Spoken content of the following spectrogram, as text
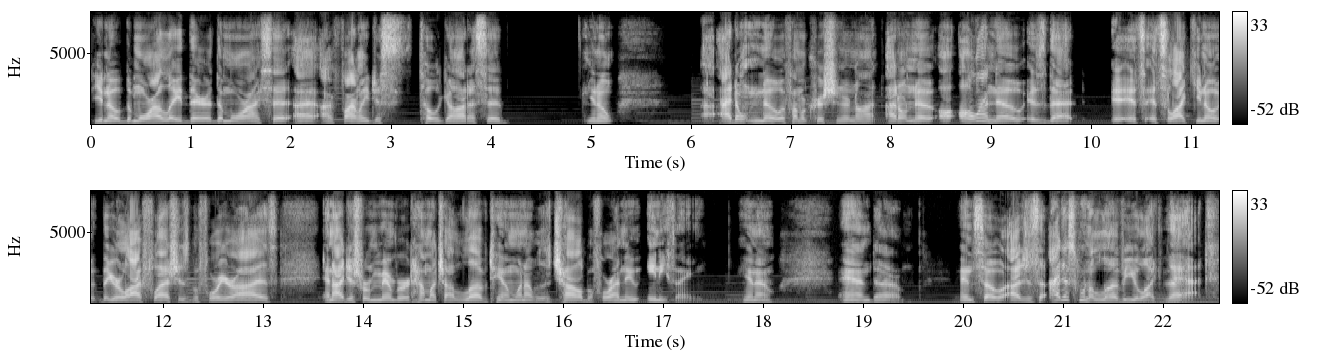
you know, the more I laid there, the more I said, I, I finally just told God, I said, you know, I don't know if I'm a Christian or not. I don't know. All, all I know is that it's it's like you know your life flashes before your eyes, and I just remembered how much I loved Him when I was a child before I knew anything, you know, and uh, and so I just said, I just want to love you like that,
